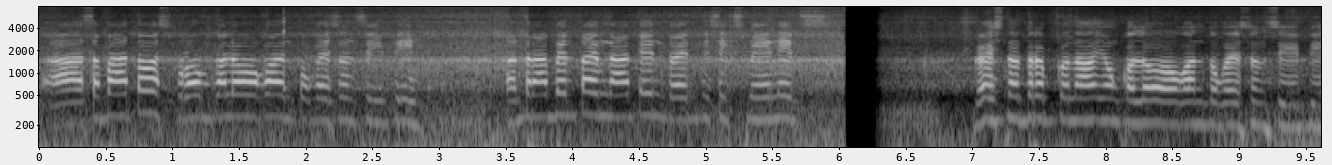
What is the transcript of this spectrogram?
Ah, sapatos from Caloocan to Quezon City. Ang travel time natin 26 minutes. Guys, na-drop ko na yung Caloocan to Quezon City,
